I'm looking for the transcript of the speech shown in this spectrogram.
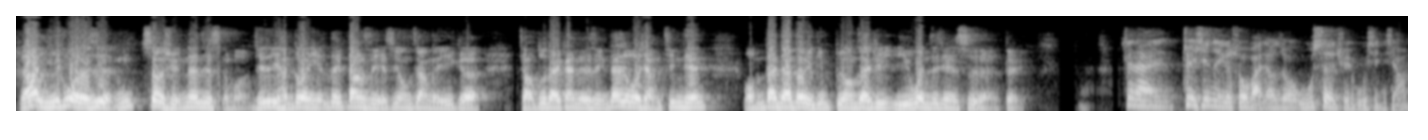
然后疑惑的是，嗯，社群那是什么？其实很多人也那当时也是用这样的一个角度来看这个事情。但是我想今天我们大家都已经不用再去疑问这件事了。对，现在最新的一个说法叫做无社群无行销。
